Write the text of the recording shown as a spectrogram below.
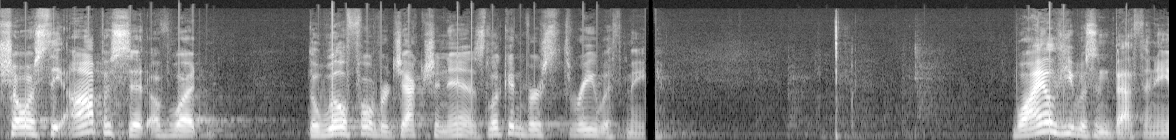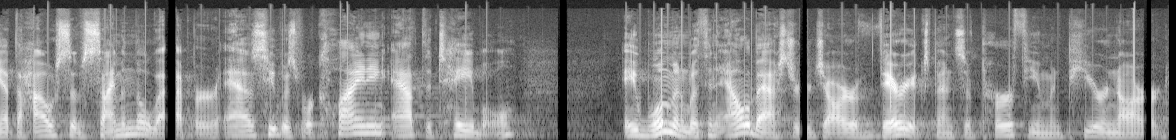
show us the opposite of what the willful rejection is. Look in verse 3 with me. While he was in Bethany at the house of Simon the leper, as he was reclining at the table, a woman with an alabaster jar of very expensive perfume and pure nard.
